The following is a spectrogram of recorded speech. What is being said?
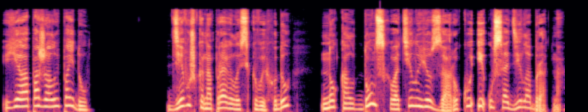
«Я, пожалуй, пойду». Девушка направилась к выходу, но колдун схватил ее за руку и усадил обратно.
